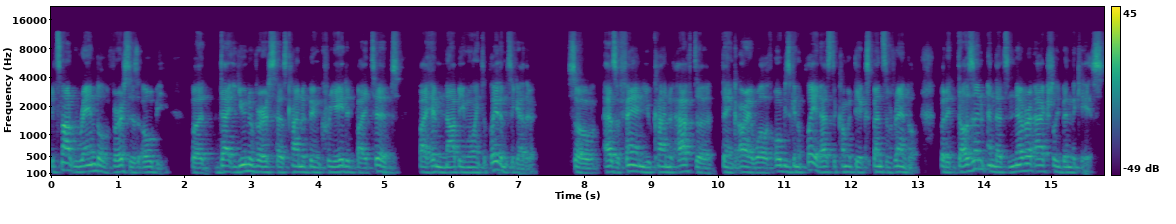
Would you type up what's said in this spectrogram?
It's not Randle versus Obi, but that universe has kind of been created by Thibs by him not being willing to play them together. So as a fan, you kind of have to think, all right, well, if Obi's going to play, it has to come at the expense of Randle. But it doesn't, and that's never actually been the case.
